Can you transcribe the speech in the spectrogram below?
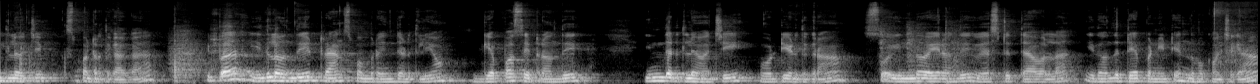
இதில் வச்சு ஃபிக்ஸ் பண்ணுறதுக்காக இப்போ இதில் வந்து டிரான்ஸ்ஃபார்மர் இந்த இடத்துலையும் கெப்பாசிட்டரை வந்து இந்த இடத்துலையும் வச்சு ஒட்டி எடுத்துக்கிறேன். ஸோ இந்த ஒயர் வந்து வேஸ்ட்டு தேவையில்ல. இதை வந்து டேப் பண்ணிவிட்டு இந்த பக்கம் வச்சுக்கிறேன்.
